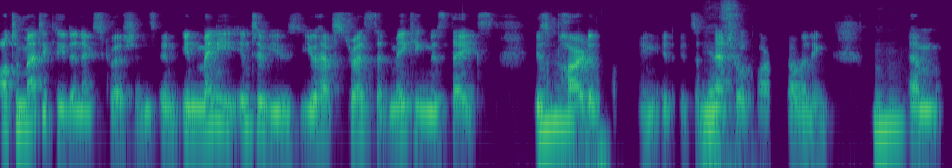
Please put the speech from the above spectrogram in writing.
automatically the next questions. In in many interviews, you have stressed that making mistakes is mm -hmm. part of governing. It, it's a yes. natural part of governing. Mm -hmm. um,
